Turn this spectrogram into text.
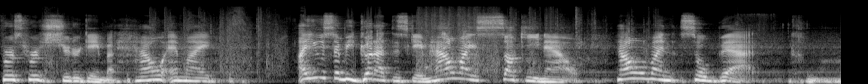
first-person shooter game, but how am I? I used to be good at this game. How am I sucky now? How am I so bad? Come on.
